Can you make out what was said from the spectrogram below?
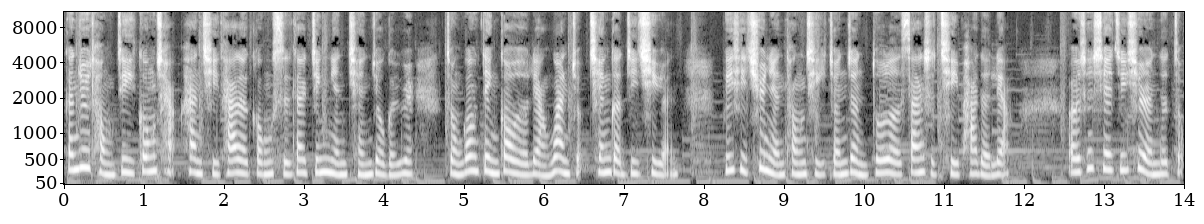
根据统计，工厂和其他的公司在今年前九个月总共订购了两万九千个机器人，比起去年同期整整多了三十七趴的量。而这些机器人的总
